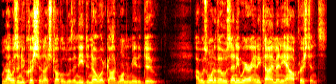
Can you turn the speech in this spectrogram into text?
When I was a new Christian, I struggled with a need to know what God wanted me to do. I was one of those anywhere, anytime, anyhow Christians.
